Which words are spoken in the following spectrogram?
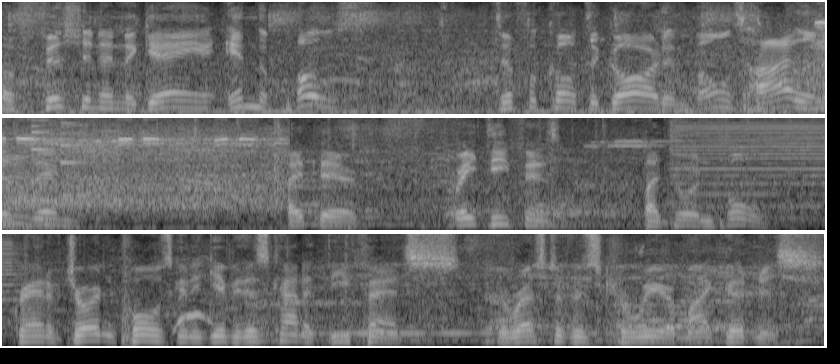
Efficient in the game, in the post. Difficult to guard, and Bones Hyland has been right there. Great defense by Jordan Poole. Grant, if Jordan Poole is going to give you this kind of defense the rest of his career, my goodness.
